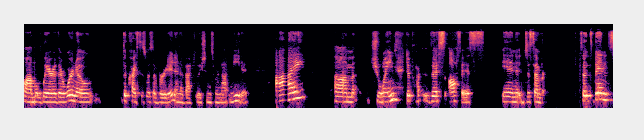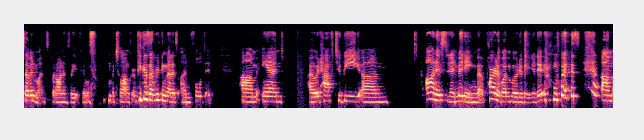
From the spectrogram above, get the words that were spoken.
um, where there were no, the crisis was averted and evacuations were not needed. I um, joined this office in December. So it's been seven months, but honestly, it feels much longer because everything that has unfolded. Um, and I would have to be um, honest in admitting that part of what motivated it was um,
